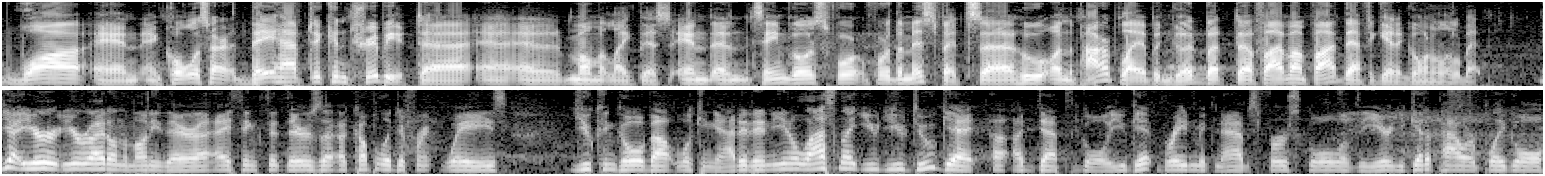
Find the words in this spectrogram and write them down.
Roy and and Kolesar, they have to contribute uh, at, a moment like this, and and same goes for for the Misfits, uh, who on the power play have been good, but uh, five on five they have to get it going a little bit. Yeah, you're you're right on the money there. I think that there's a, a couple of different ways you can go about looking at it. And you know, last night you you do get a, a depth goal. You get Brayden McNabb's first goal of the year. You get a power play goal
